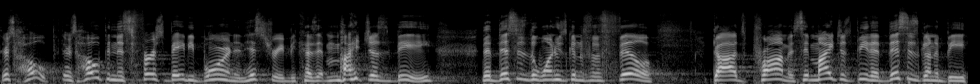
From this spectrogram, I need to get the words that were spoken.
there's hope. There's hope in this first baby born in history because it might just be that this is the one who's going to fulfill God's promise. It might just be that this is going to be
